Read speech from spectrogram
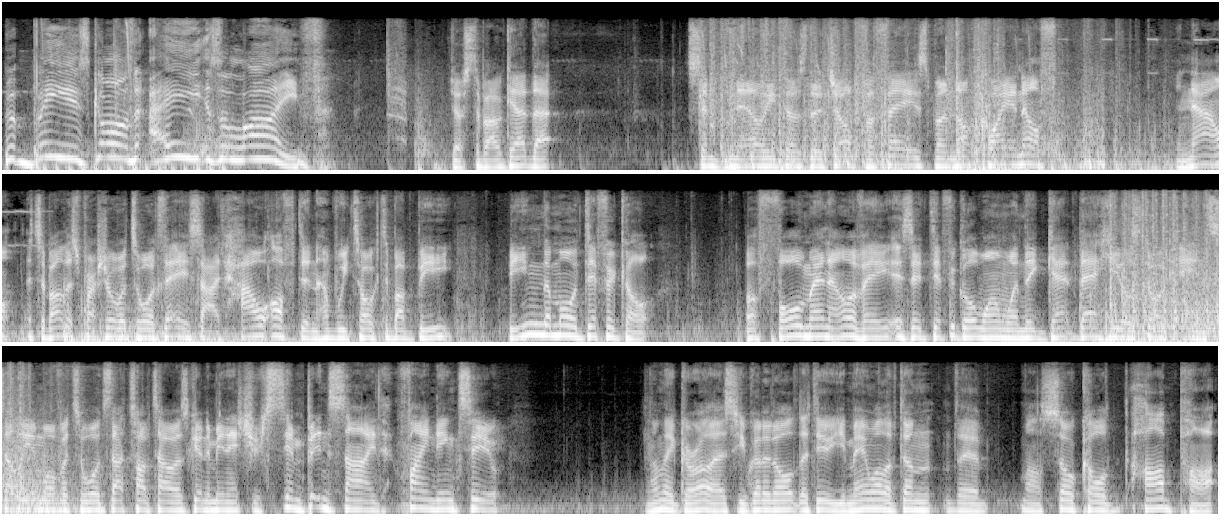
But B is gone. A is alive. Just about get that. Simp nearly does the job for FaZe, but not quite enough. And now it's about this pressure over towards the A side. How often have we talked about B being the more difficult? But four men out of A is a difficult one when they get their heels dug in. Selling him over towards that top tower is going to be an issue. Simp inside, finding two. Only Gorillas, you've got it all to do. You may well have done the, well, so-called hard part.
